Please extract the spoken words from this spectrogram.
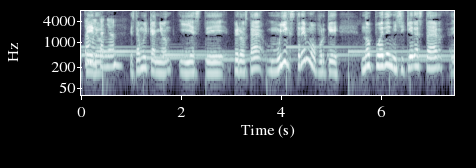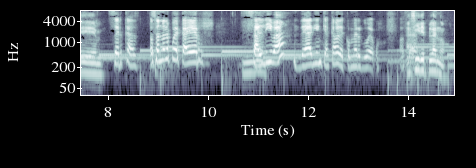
Está muy cañón. Está muy cañón y este, pero está muy extremo porque no puede ni siquiera estar eh, Cerca. O sea, no le puede caer saliva de alguien que acaba de comer huevo. O sea, así de plano.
